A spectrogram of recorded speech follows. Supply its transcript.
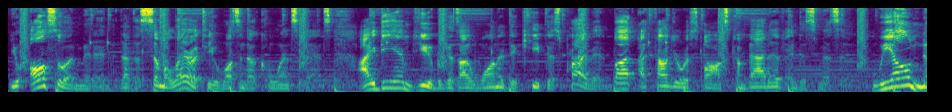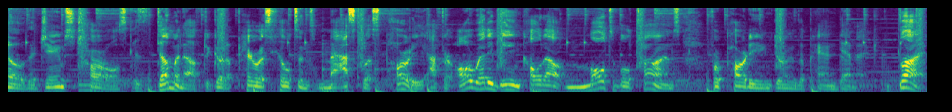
You also admitted that the similarity wasn't a coincidence. I DM'd you because I wanted to keep this private, but I found your response combative and dismissive. We all know that James Charles is dumb enough to go to Paris Hilton's maskless party after already being called out multiple times for partying during the pandemic. But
